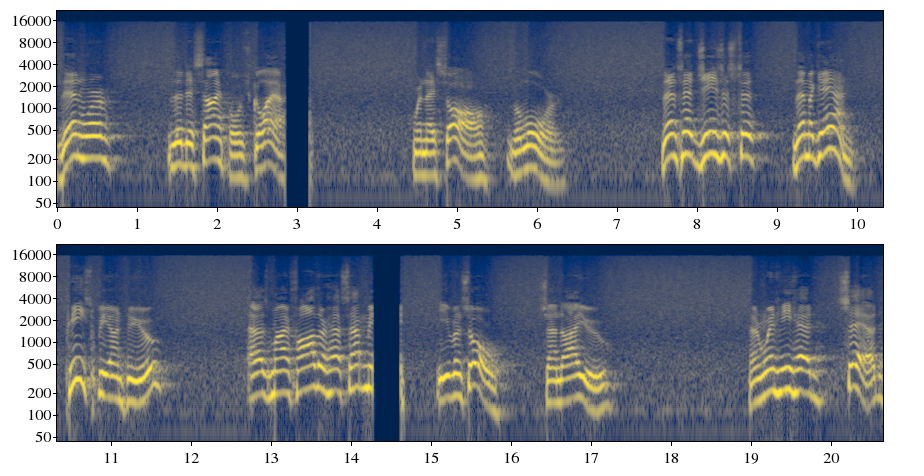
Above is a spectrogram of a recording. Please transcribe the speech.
Then were the disciples glad when they saw the Lord. Then said Jesus to them again, Peace be unto you. As my Father has sent me, even so send I you. And when he had said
